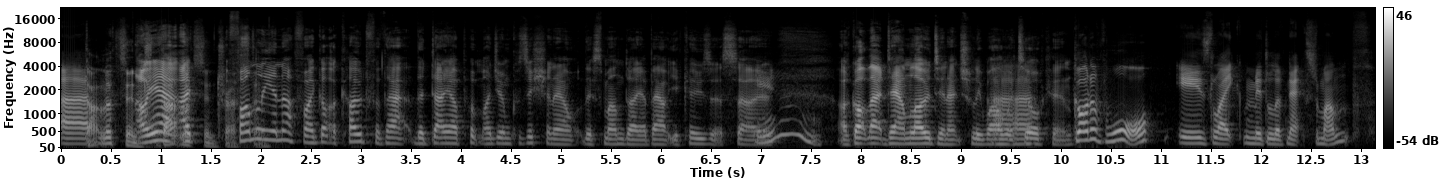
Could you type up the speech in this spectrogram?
Uh, That looks in- Oh yeah, that I, looks interesting. funnily enough, I got a code for that the day I put my Jimquisition out this Monday about Yakuza. So I got that downloading actually while we're uh, talking. God of War is like middle of next month.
